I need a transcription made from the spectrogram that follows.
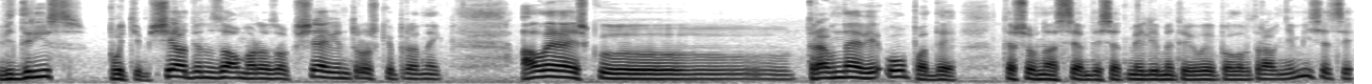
відріс, потім ще один заморозок, ще він трошки проник. Але ж, травневі опади, те, що в нас 70 мм випало в травні місяці,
